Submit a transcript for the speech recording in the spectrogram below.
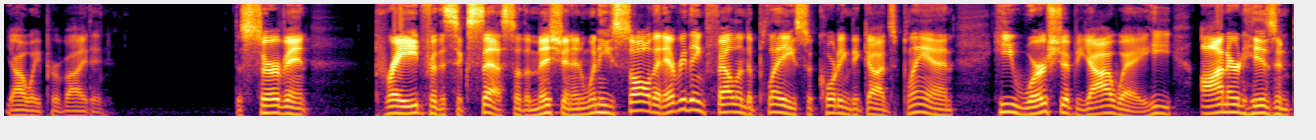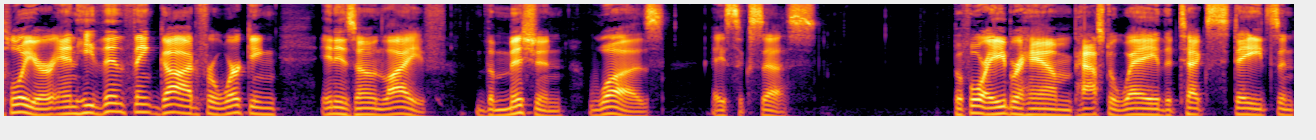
Yahweh provided. The servant prayed for the success of the mission, and when he saw that everything fell into place according to God's plan, he worshiped Yahweh. He honored his employer, and he then thanked God for working in his own life. The mission was a success. Before Abraham passed away, the text states in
